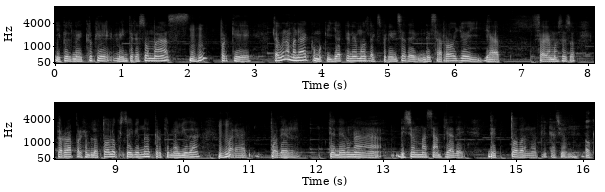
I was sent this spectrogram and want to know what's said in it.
y pues me creo que me interesó más porque de alguna manera como que ya tenemos la experiencia de desarrollo y ya sabemos eso. Pero ahora, por ejemplo, todo lo que estoy viendo creo que me ayuda para poder tener una visión más amplia de, de toda una aplicación. Ok.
